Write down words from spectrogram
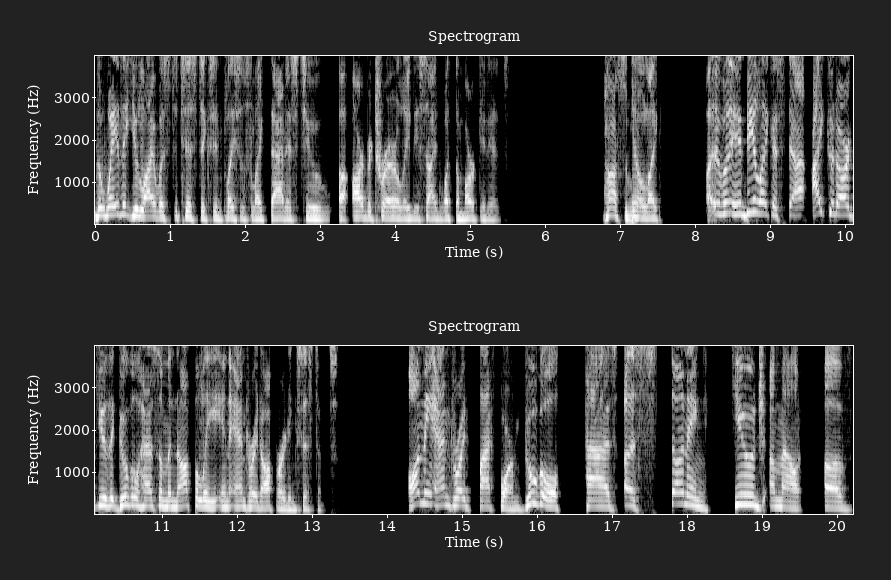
the way that you lie with statistics in places like that is to uh, arbitrarily decide what the market is. Possibly. You know, like it'd be like a stat. I could argue that Google has a monopoly in Android operating systems. On the Android platform, Google has a stunning, huge amount of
